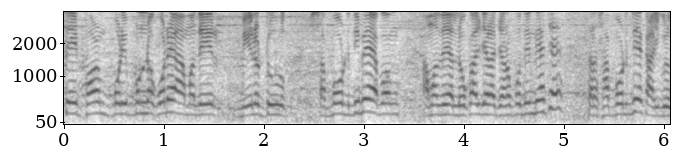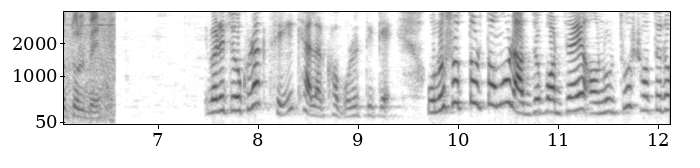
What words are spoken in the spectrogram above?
সেই ফর্ম পরিপূর্ণ করে আমাদের বিএলও টু সাপোর্ট দিবে এবং আমাদের লোকাল যারা জনপ্রতিনিধি আছে, তারা সাপোর্ট দিয়ে কাজগুলো তুলবে। এবারে চোখ রাখছি খেলার খবরের দিকে। উনসত্তরতম রাজ্য পর্যায়ে অনূর্ধ্ব সতেরো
